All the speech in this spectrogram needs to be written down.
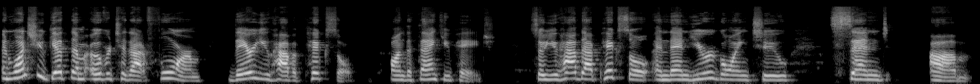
And once you get them over to that form, there you have a pixel on the thank you page. So you have that pixel, and then you're going to send um,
